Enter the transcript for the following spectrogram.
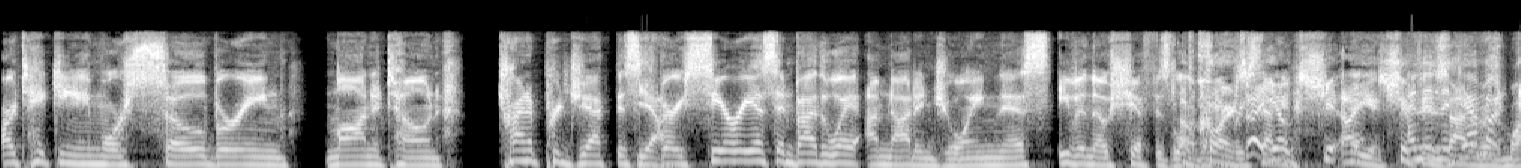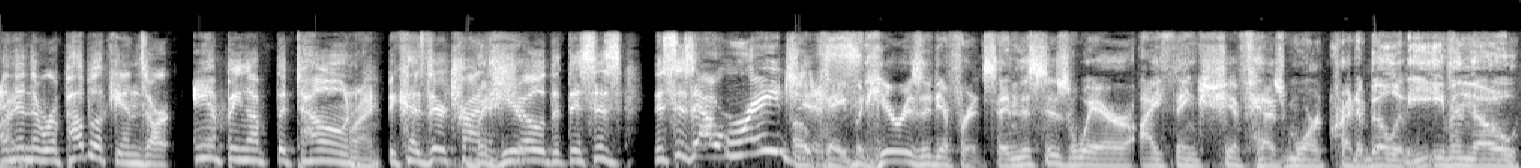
are taking a more sobering monotone, trying to project this Yeah. is very serious. And by the way, I'm not enjoying this, even though Schiff is loving of course. every second. yeah, Schiff- yeah, Schiff and then is the out of his mind. and then the Republicans are amping up the tone Right. because they're trying But to here- show that this is this is outrageous. Okay, but here is a difference. And this is where I think Schiff has more credibility, even though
